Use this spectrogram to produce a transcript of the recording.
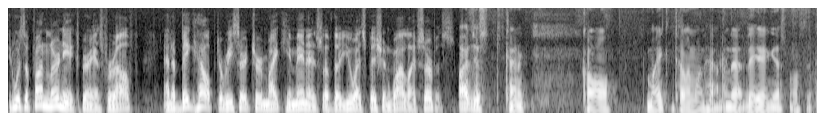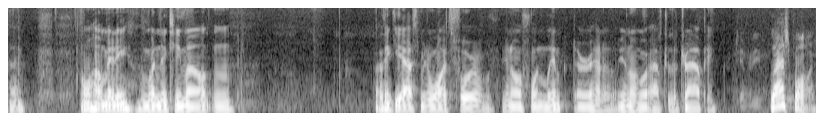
It was a fun learning experience for Ralph and a big help to researcher Mike Jimenez of the U.S. Fish and Wildlife Service. I just kind of call Mike and tell him what happened that day, I guess, most of the time. Oh, how many, when they came out, and I think he asked me to watch for, you know, if one limped or had a, you know, after the trapping. Last fall,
